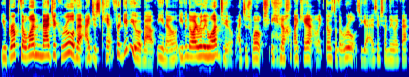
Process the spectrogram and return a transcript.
you broke the one magic rule that I just can't forgive you about. You know, even though I really want to, I just won't. You know, I can't. Like those are the rules, you guys, or something like that.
